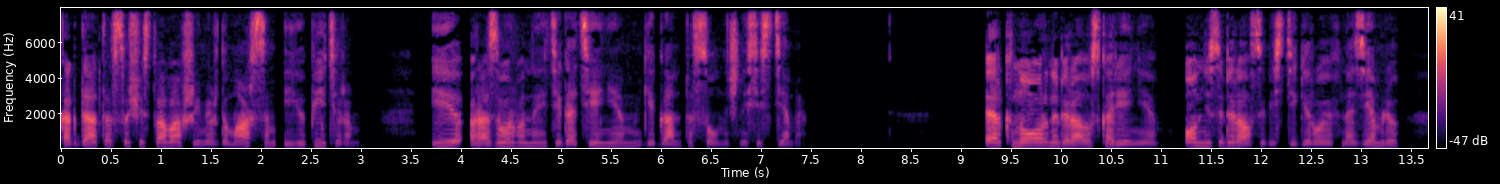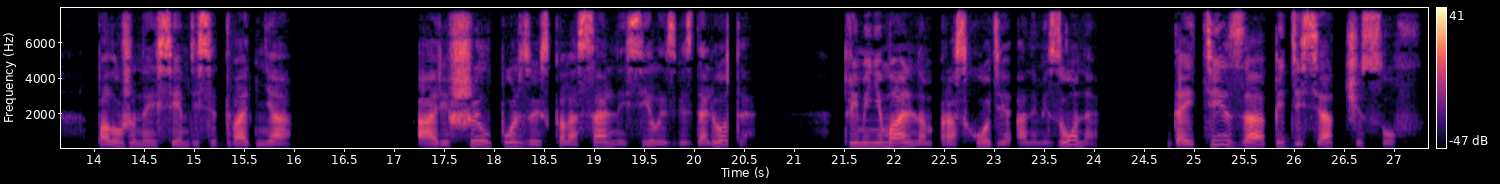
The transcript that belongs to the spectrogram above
когда-то существовавшей между Марсом и Юпитером, и разорванной тяготением гиганта Солнечной системы. Эркнор набирал ускорение. Он не собирался вести героев на Землю, положенные 72 дня, а решил, пользуясь колоссальной силой звездолета, при минимальном расходе аномизона дойти за 50 часов.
